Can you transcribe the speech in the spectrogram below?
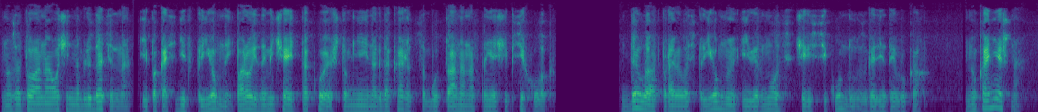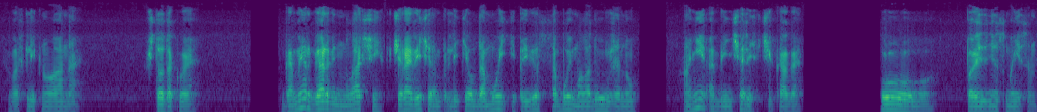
но зато она очень наблюдательна, и пока сидит в приемной, порой замечает такое, что мне иногда кажется, будто она настоящий психолог. Делла отправилась в приемную и вернулась через секунду с газетой в руках. «Ну, конечно!» – воскликнула она. «Что такое?» Гомер Гарвин-младший вчера вечером прилетел домой и привез с собой молодую жену. Они обвенчались в Чикаго. «О!» – произнес Мейсон.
